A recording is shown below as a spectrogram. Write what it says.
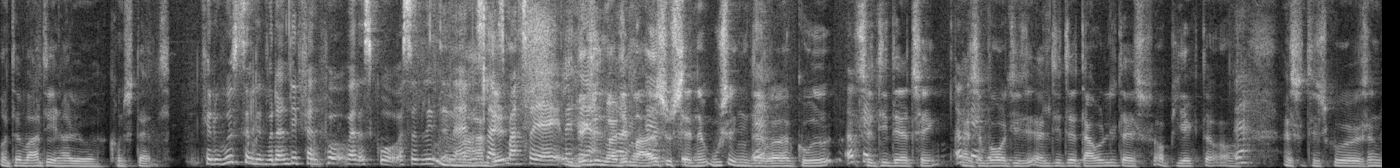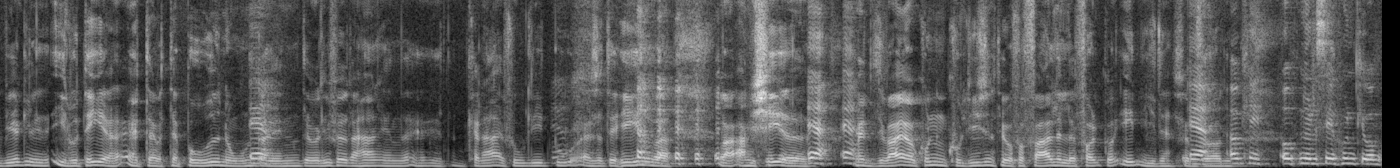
Og der var de her jo konstant. Kan du huske lidt, hvordan de fandt på, hvad der skulle, og så lidt en anden Nej, slags det- materiale I virkeligheden var det meget Susanne Using, der Ja. var gået Okay. til de der ting. Okay. Altså hvor de, alle de der dagligdags objekter. Og, Ja. Altså det skulle sådan virkelig illudere, at der, der boede nogen Ja. derinde. Det var lige før, der hang en, en kanariefugl i et bur. Altså det hele var, var arrangeret. Ja, ja. Men det var jo kun en kulisse. Det var for farligt at lade folk gå ind i det som Ja, sådan. okay. Og når du siger, hun gjorde,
